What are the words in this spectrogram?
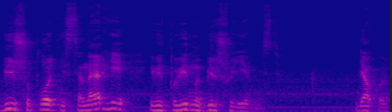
більшу плотність енергії і відповідно більшу ємність. Дякую.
